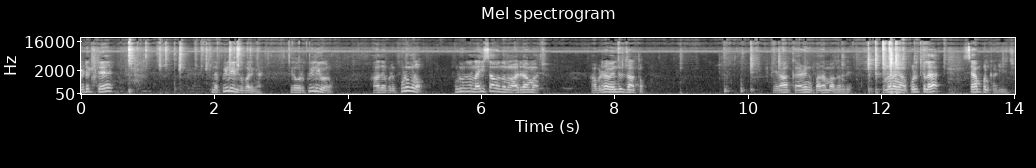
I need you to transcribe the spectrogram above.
எடுத்து இந்த பீலி இருக்கு பாருங்க. இதில் ஒரு பீலி வரும். அதை அப்படி பிடுங்கணும். பிடுங்கினா நைஸாக வந்துடணும் அடிடாம அப்படின்னா வெந்துட்டு அர்த்தம். இதான் கிழங்கு பதம் பார்க்குறது இன்னும் நாங்கள் கொளுத்தில் சாம்பிள் காட்டிடுச்சு.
